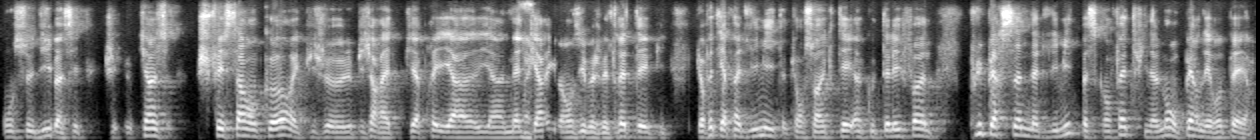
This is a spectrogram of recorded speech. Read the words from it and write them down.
on se dit, bah, tiens, je fais ça encore et puis je, puis j'arrête. Puis après il y a, il y a un mail qui arrive, on se dit, bah, je vais le traiter. Puis, puis en fait il n'y a pas de limite. Puis on sort un, un coup de téléphone. Plus personne n'a de limite parce qu'en fait finalement on perd les repères.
